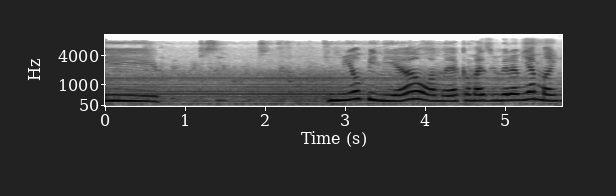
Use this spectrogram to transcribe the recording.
E minha opinião, a mulher que eu mais admiro é minha mãe.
